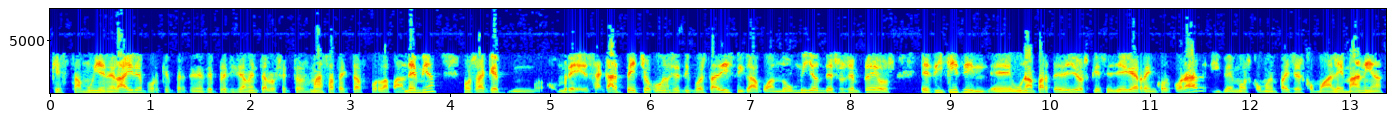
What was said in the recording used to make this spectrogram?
que está muy en el aire porque pertenece precisamente a los sectores más afectados por la pandemia. O sea que, mm, hombre, sacar pecho con ese tipo de estadística cuando un millón de esos empleos es difícil, eh, una parte de ellos que se llegue a reincorporar y vemos como en países como Alemania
